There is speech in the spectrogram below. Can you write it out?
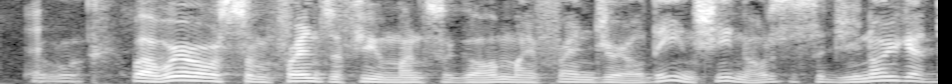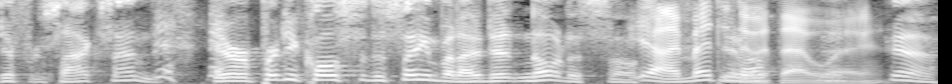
well, we were with some friends a few months ago, and my friend Geraldine, she noticed. I said, "You know, you got different socks on. they were pretty close to the same, but I didn't notice." So yeah, I meant to do know, it that way. Yeah.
